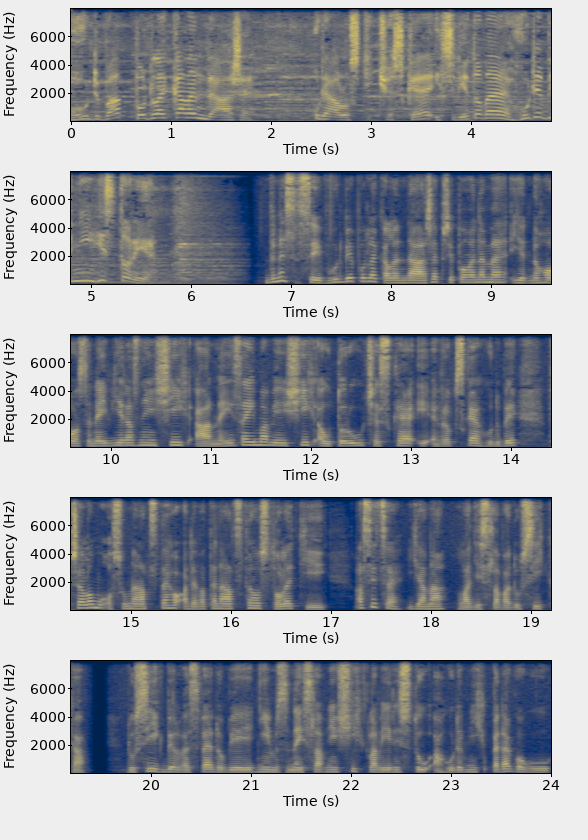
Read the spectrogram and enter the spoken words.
Hudba podle kalendáře. Události české i světové hudební historie. Dnes si v hudbě podle kalendáře připomeneme jednoho z nejvýraznějších a nejzajímavějších autorů české i evropské hudby přelomu 18. a 19. století, a sice Jana Ladislava Dusíka. Dusík byl ve své době jedním z nejslavnějších klavíristů a hudebních pedagogů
